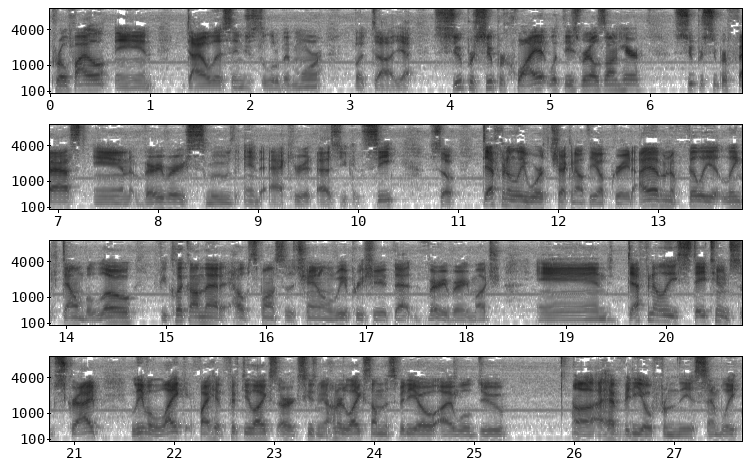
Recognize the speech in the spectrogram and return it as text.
profile and dial this in just a little bit more. But uh, yeah, super, super quiet with these rails on here. Super, super fast and very, very smooth and accurate as you can see. So definitely worth checking out the upgrade. I have an affiliate link down below. If you click on that, it helps sponsor the channel and we appreciate that very, very much. And definitely stay tuned, subscribe, leave a like. If I hit 50 likes, or excuse me, 100 likes on this video, I will do uh, I have video from the assembly.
